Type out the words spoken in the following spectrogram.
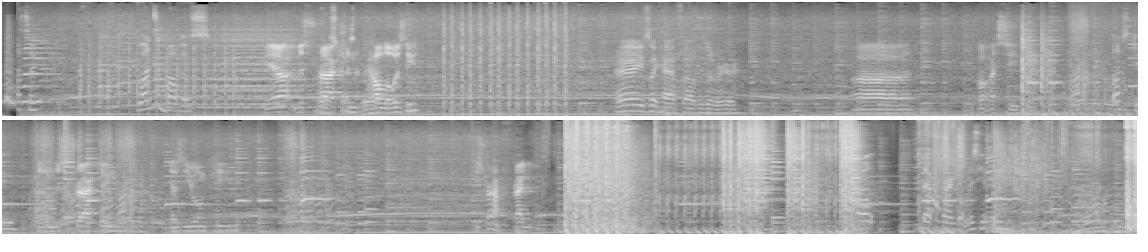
That's like... One's above us. Yeah, distraction. good. How low is he? Hey, he's like half health. He's over here. Uh, oh, I see. Last dude. I'm distracting. He has UMP. He's trying to frag. Oh, that frag almost hit me.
